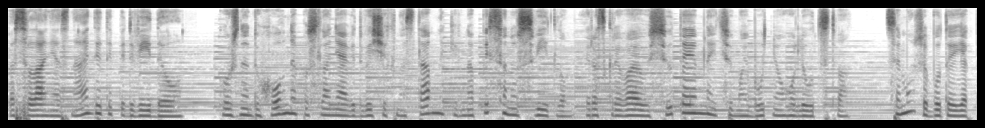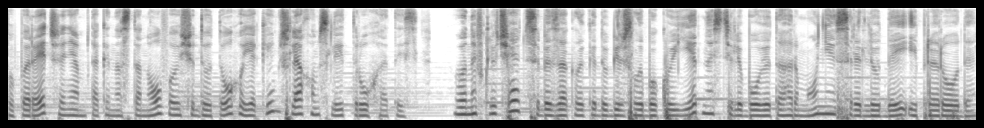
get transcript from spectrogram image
Посилання знайдете під відео. Кожне духовне послання від вищих наставників написано світлом і розкриває усю таємницю майбутнього людства. Це може бути як попередженням, так і настановою щодо того, яким шляхом слід рухатись. Вони включають в себе заклики до більш глибокої єдності, любові та гармонії серед людей і природи,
